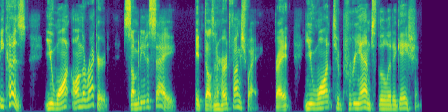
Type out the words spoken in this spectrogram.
Because you want on the record somebody to say it doesn't hurt feng shui right? You want to preempt the litigation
